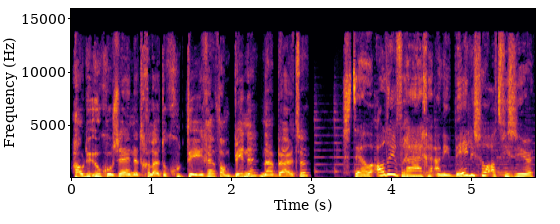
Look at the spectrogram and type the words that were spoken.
Houden uw kozijnen het geluid ook goed tegen, van binnen naar buiten? Stel al uw vragen aan uw Belisol-adviseur...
